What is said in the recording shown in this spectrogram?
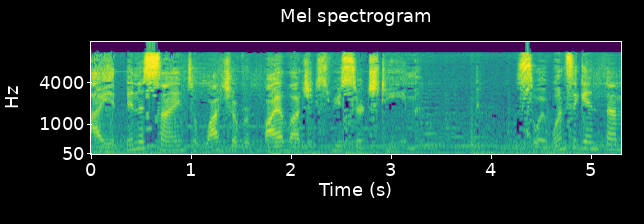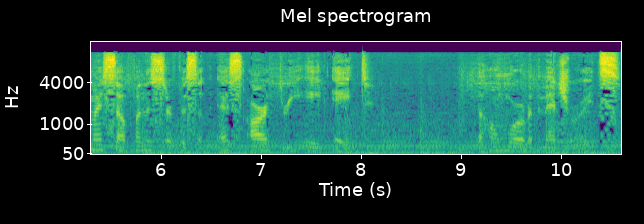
I had been assigned to watch over Biologics research team, so I once again found myself on the surface of SR-388, the homeworld of the Metroids.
